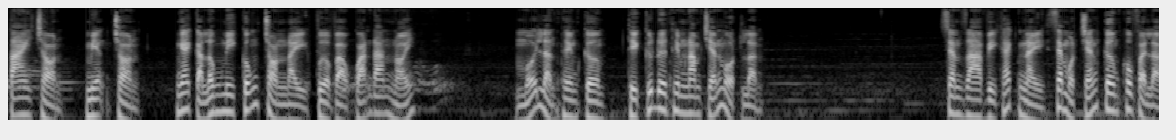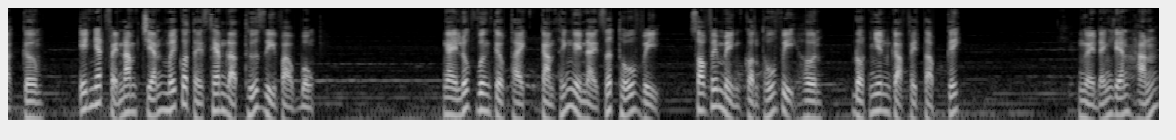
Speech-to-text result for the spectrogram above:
tai tròn, miệng tròn, ngay cả lông mi cũng tròn này vừa vào quán đã nói. Mỗi lần thêm cơm thì cứ đưa thêm 5 chén một lần. Xem ra vị khách này xem một chén cơm không phải là cơm, ít nhất phải 5 chén mới có thể xem là thứ gì vào bụng. Ngay lúc Vương Tiểu Thạch cảm thấy người này rất thú vị, so với mình còn thú vị hơn, đột nhiên gặp phải tập kích. Người đánh lén hắn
